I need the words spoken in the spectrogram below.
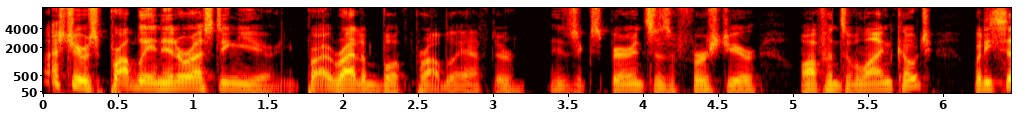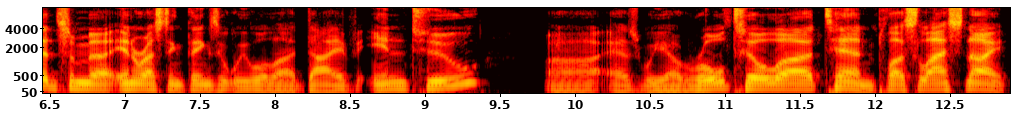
last year was probably an interesting year. You probably write a book probably after his experience as a first year offensive line coach. But he said some uh, interesting things that we will uh, dive into uh, as we uh, roll till uh, ten. Plus, last night,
